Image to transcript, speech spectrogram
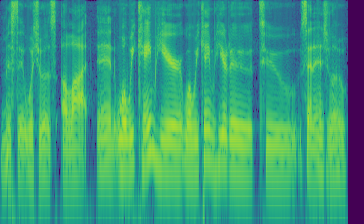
missed it, which was a lot. And when we came here, when we came here to to San Angelo,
